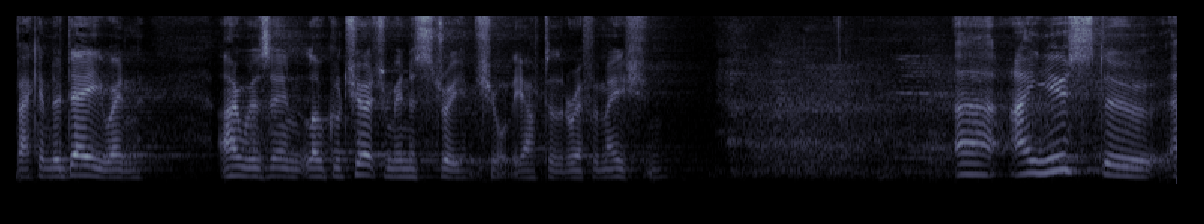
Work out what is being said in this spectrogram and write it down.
Back in the day when I was in local church ministry, shortly after the Reformation, uh, I used to uh,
